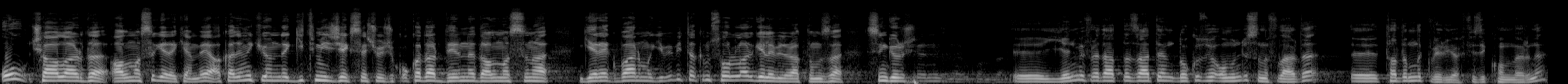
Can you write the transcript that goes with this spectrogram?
o çağlarda alması gereken veya akademik yönde gitmeyecekse çocuk o kadar derine dalmasına gerek var mı gibi bir takım sorular gelebilir aklımıza. Sizin görüşleriniz ne bu konuda? Ee, yeni müfredatta zaten 9 ve 10. sınıflarda e, tadımlık veriyor fizik konularını.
